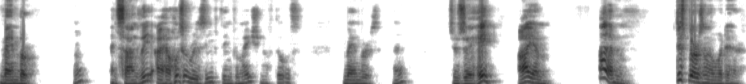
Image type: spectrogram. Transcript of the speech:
member. Hmm? And suddenly I also received the information of those members. To say, hey, I am I am this person over there.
